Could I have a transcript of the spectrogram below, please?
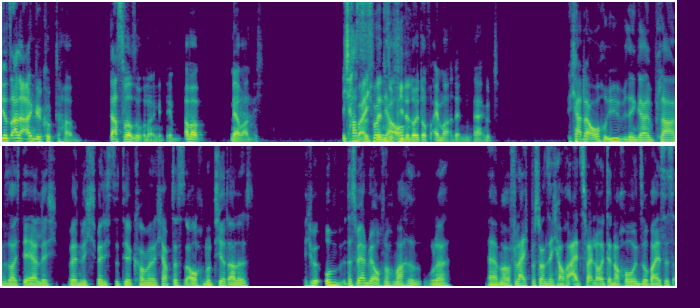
die uns alle angeguckt haben. Das war so unangenehm. Aber mehr war nicht. Ich hasse ich es, wenn wollte so ja viele Leute auf einmal, denn, na gut. Ich hatte auch übel den geilen Plan, sag ich dir ehrlich, wenn ich, wenn ich zu dir komme. Ich habe das auch notiert alles. Ich will um, das werden wir auch noch machen, oder? Ähm, aber vielleicht muss man sich auch ein, zwei Leute noch holen, so, weil es ist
